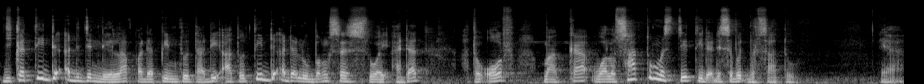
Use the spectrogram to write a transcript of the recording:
Jika tidak ada jendela pada pintu tadi atau tidak ada lubang sesuai adat atau urf, maka walau satu masjid tidak disebut bersatu. Ya.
